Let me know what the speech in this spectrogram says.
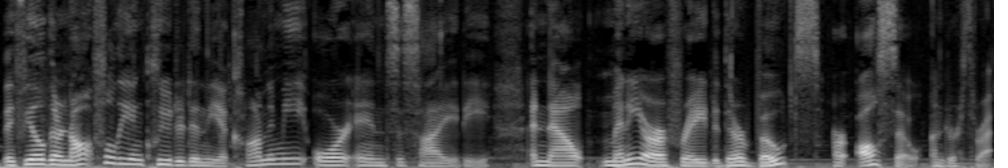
They feel they're not fully included in the economy or in society, and now many are afraid their votes are also under threat.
